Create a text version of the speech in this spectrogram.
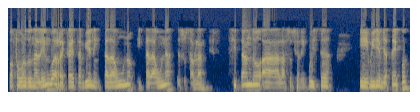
o a favor de una lengua recae también en cada uno y cada una de sus hablantes. Citando a la sociolingüista eh, Miriam Yateco,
